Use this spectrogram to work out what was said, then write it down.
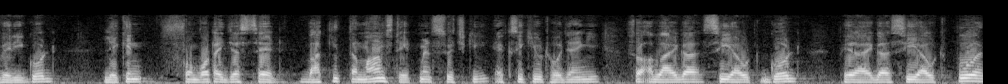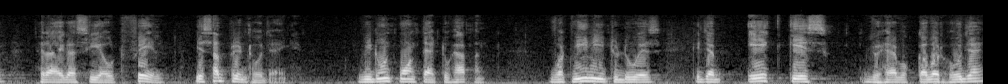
ویری گڈ لیکن from what I just said باقی تمام اسٹیٹمنٹ سوئچ کی ایکسیکیوٹ ہو جائیں گی. سو so اب آئے گا سی آؤٹ گڈ پھر آئے گا سی آؤٹ پور، پھر آئے گا سی آؤٹ فیل۔ یہ سب پرنٹ ہو جائیں گے۔ We don't want that to happen what we need to do is کہ جب ایک کیس جو ہے وہ کور ہو جائے،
